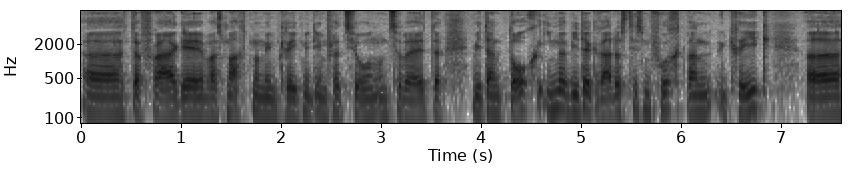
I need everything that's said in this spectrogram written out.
äh, der Frage, was macht man mit dem Krieg, mit Inflation und so weiter, wie dann doch immer wieder gerade aus diesem furchtbaren Krieg äh,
